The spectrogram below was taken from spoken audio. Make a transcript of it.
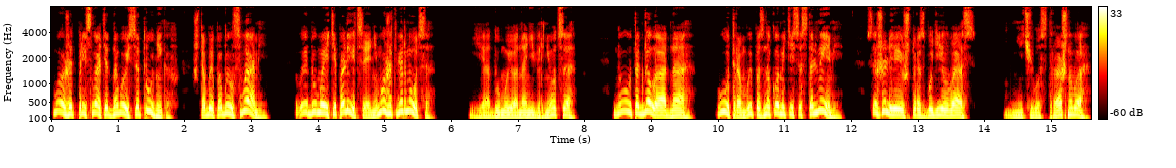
«Может прислать одного из сотрудников, чтобы побыл с вами? Вы думаете, полиция не может вернуться?» «Я думаю, она не вернется». «Ну, тогда ладно. Утром вы познакомитесь с остальными. Сожалею, что разбудил вас». «Ничего страшного».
